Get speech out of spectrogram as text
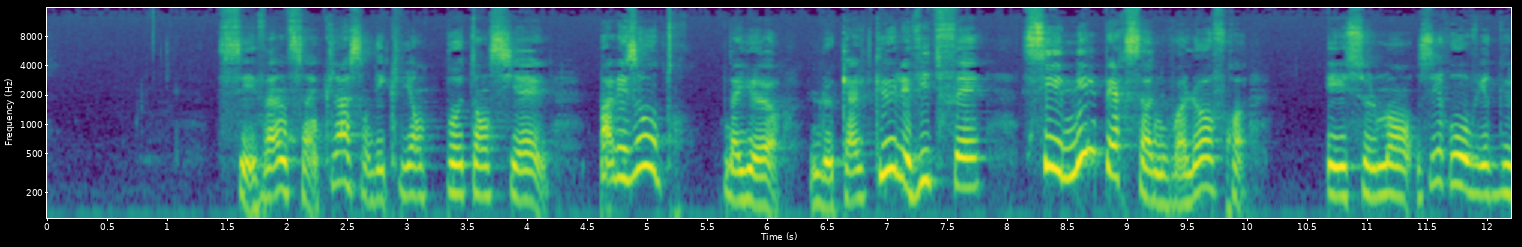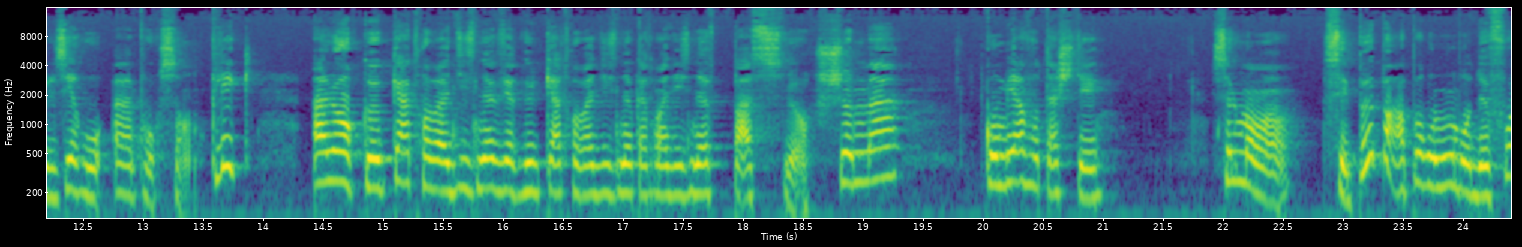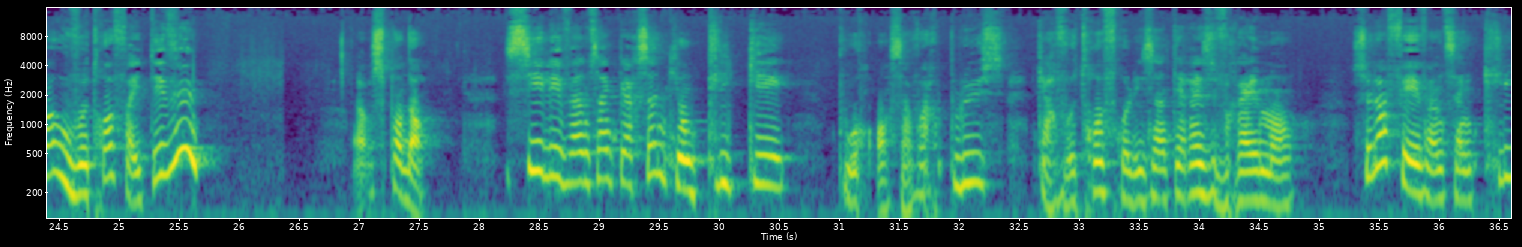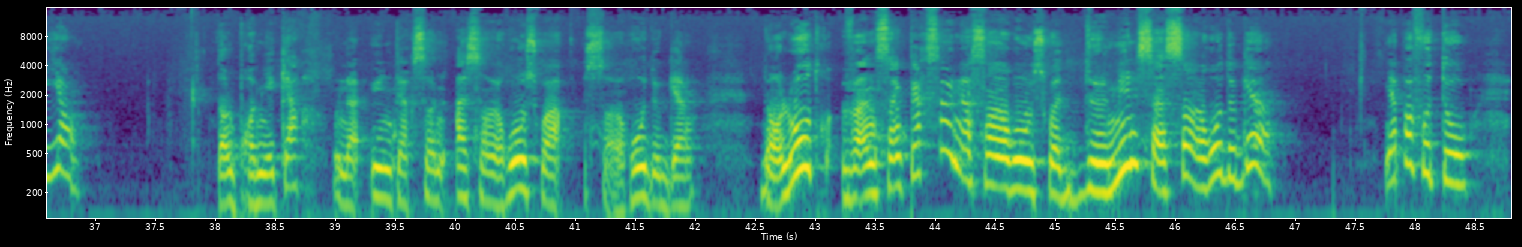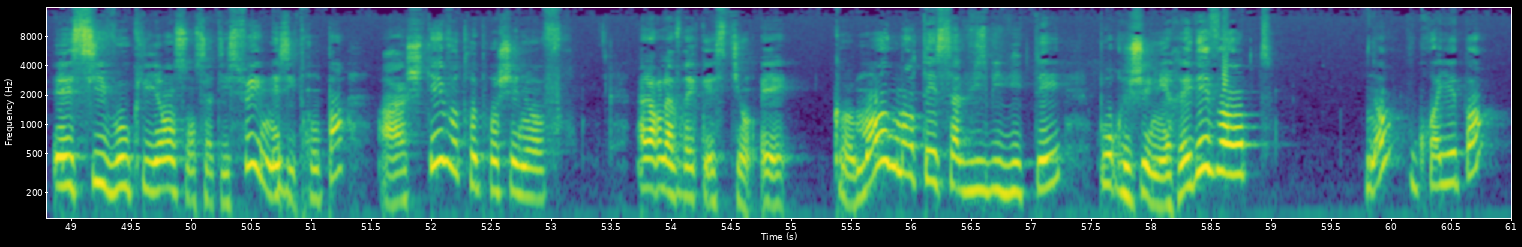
Ces 25-là sont des clients potentiels, pas les autres. D'ailleurs, le calcul est vite fait. Si 1000 personnes voient l'offre et seulement 0,01% cliquent, alors que 99,9999 passent leur chemin, combien vont acheter Seulement un. C'est peu par rapport au nombre de fois où votre offre a été vue. Alors cependant, si les 25 personnes qui ont cliqué pour en savoir plus, car votre offre les intéresse vraiment, cela fait 25 clients. Dans le premier cas, on a une personne à 100 euros, soit 100 euros de gain. Dans l'autre, 25 personnes à 100 euros, soit 2500 euros de gain. Il n'y a pas photo. Et si vos clients sont satisfaits, ils n'hésiteront pas à acheter votre prochaine offre. Alors la vraie question est comment augmenter sa visibilité pour générer des ventes? Non, vous croyez pas?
